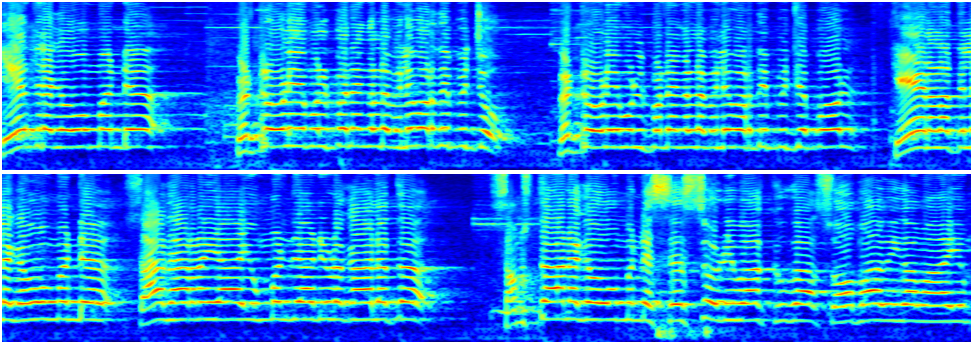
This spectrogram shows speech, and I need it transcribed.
കേന്ദ്ര ഗവൺമെന്റ് പെട്രോളിയം ഉൽപ്പന്നങ്ങളുടെ വില വർദ്ധിപ്പിച്ചു. പെട്രോളിയം ഉൽപ്പന്നങ്ങളുടെ വില വർദ്ധിപ്പിച്ചപ്പോൾ കേരളത്തിലെ ഗവൺമെന്റ് സാധാരണയായി ഉമ്മൻചാണ്ടിയുടെ കാലത്ത് സംസ്ഥാന ഗവൺമെന്റ് സെസ് ഒഴിവാക്കുക സ്വാഭാവികമായും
